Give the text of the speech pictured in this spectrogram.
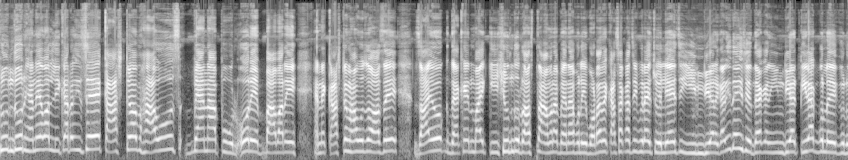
সুন্দর। এখানে আবার লেখা রয়েছে কাস্টম হাউস বেনাপুল ওরে বাবারে, এখানে কাস্টম হাউসও আছে। যাই হোক দেখেন ভাই, কি সুন্দর রাস্তা। আমরা বেনাপুলি বর্ডারের কাছাকাছি প্রায় চলে আসছি ইন্ডিয়ার গাড়ি দিয়েছে দেখেন, ইন্ডিয়ার ট্রাকগুলো এগুলো।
